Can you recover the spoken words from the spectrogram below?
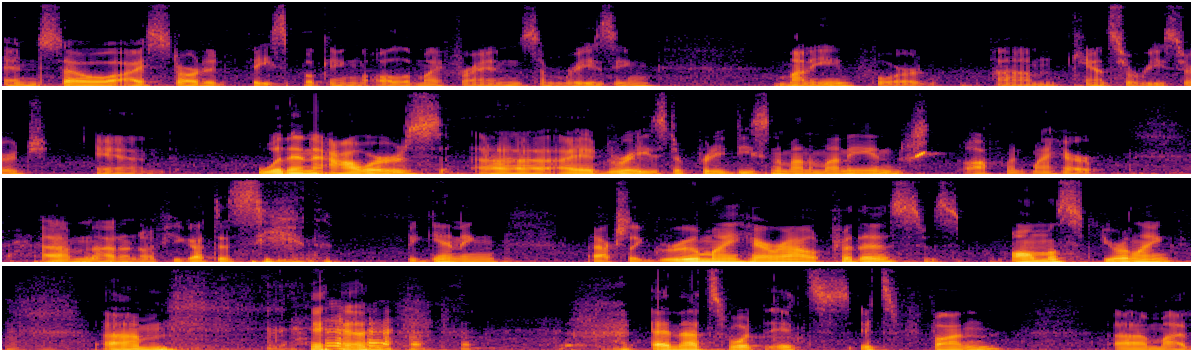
and so I started Facebooking all of my friends. I'm raising money for um, cancer research, and within hours, uh, I had raised a pretty decent amount of money, and off went my hair. Um, I don't know if you got to see the beginning. I actually grew my hair out for this. It was almost your length. Um, and, and that's what it's it's fun. Um, I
